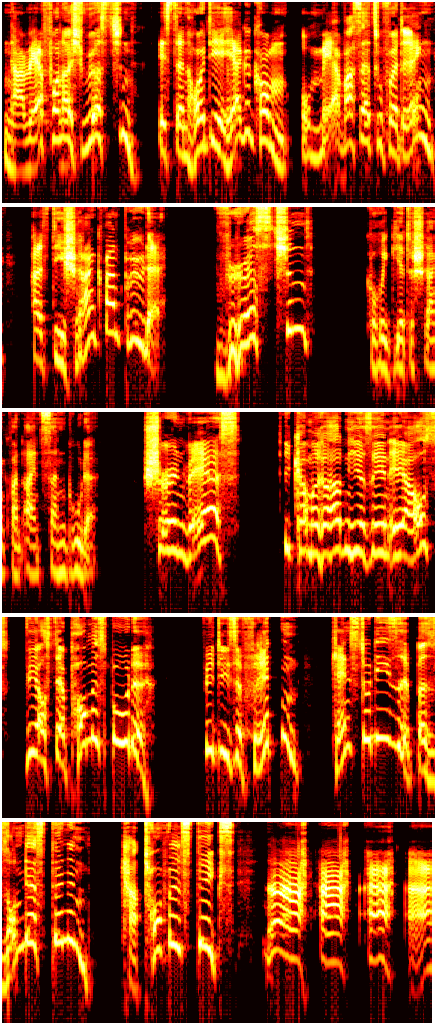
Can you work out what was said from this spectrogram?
Na, wer von euch Würstchen ist denn heute hierher gekommen, um mehr Wasser zu verdrängen als die Schrankwandbrüder? Würstchen? korrigierte Schrankwand 1 seinen Bruder. Schön wär's. Die Kameraden hier sehen eher aus wie aus der Pommesbude. Wie diese Fritten. Kennst du diese besonders dünnen Kartoffelsticks? Ah, ah,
